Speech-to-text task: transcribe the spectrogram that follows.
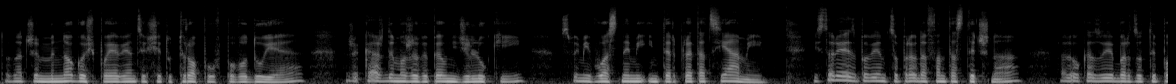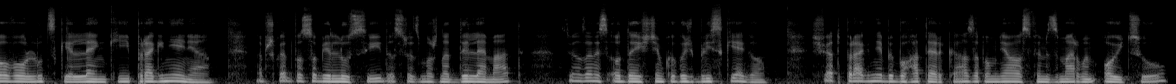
to znaczy mnogość pojawiających się tu tropów powoduje, że każdy może wypełnić luki swymi własnymi interpretacjami. Historia jest bowiem co prawda fantastyczna, ale ukazuje bardzo typowo ludzkie lęki i pragnienia. Na przykład w osobie Lucy dostrzec można dylemat związany z odejściem kogoś bliskiego. Świat pragnie, by bohaterka zapomniała o swym zmarłym ojcu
